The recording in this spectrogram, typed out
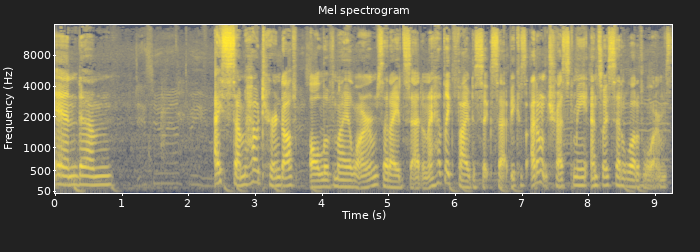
and um I somehow turned off all of my alarms that I had set and I had like 5 to 6 set because I don't trust me and so I set a lot of alarms.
